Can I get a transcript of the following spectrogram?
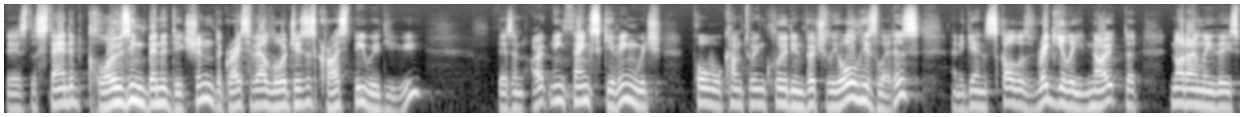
There's the standard closing benediction, the grace of our Lord Jesus Christ be with you. There's an opening thanksgiving, which Paul will come to include in virtually all his letters. And again, scholars regularly note that not only these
